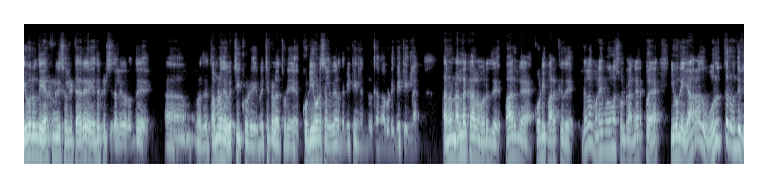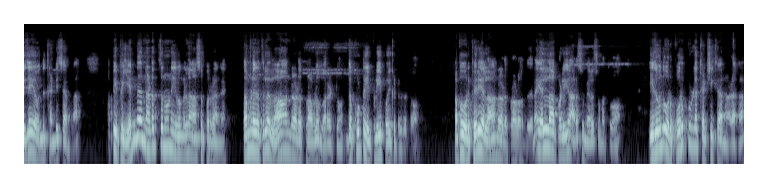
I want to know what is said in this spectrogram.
இவர் வந்து ஏற்கனவே சொல்லிட்டாரு எதிர்க்கட்சி தலைவர் வந்து ஆஹ், அது தமிழக வெற்றி கொடி வெற்றி கழகத்துடைய கொடியோட சில பேர் அந்த மீட்டிங்ல இருந்திருக்காங்க அவருடைய மீட்டிங்ல அதனால நல்ல காலம் வருது. பாருங்க கொடி பறக்குது. இதெல்லாம் மறைமுகமா சொல்றாங்க. இப்ப இவங்க யாராவது ஒருத்தர் வந்து விஜயை வந்து கண்டிச்சாங்களா? அப்ப இப்ப என்ன நடத்தணும்னு இவங்க எல்லாம் ஆசைப்படுறாங்க? தமிழகத்துல லா அண்ட் ஆர்டர் ப்ராப்ளம் வரட்டும். இந்த கூட்டம் இப்படியே போய்கிட்டு இருக்கட்டும். அப்போ ஒரு பெரிய லா அண்ட் ஆர்டர் ப்ராப்ளம் வந்ததுன்னா எல்லா பழியும் அரசு மேல சுமத்துவோம். இது வந்து ஒரு பொறுப்புள்ள கட்சிக்கான அழகா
